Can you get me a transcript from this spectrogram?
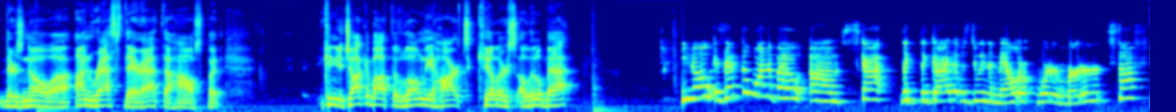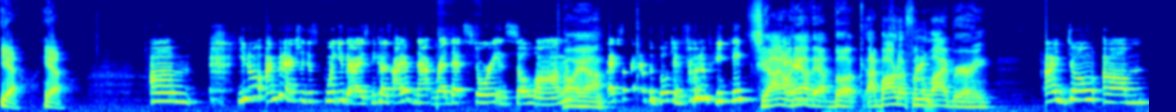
there's no uh, unrest there at the house. But can you talk about the Lonely Hearts Killers a little bit? You know, is that the one about um, Scott, the, the guy that was doing the mail order murder stuff? Yeah, yeah. Um, you know, I'm going to actually disappoint you guys because I have not read that story in so long. Oh yeah. Actually, I have the book in front of me. See, I don't And have that book. I borrowed it from the library. I don't, um,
